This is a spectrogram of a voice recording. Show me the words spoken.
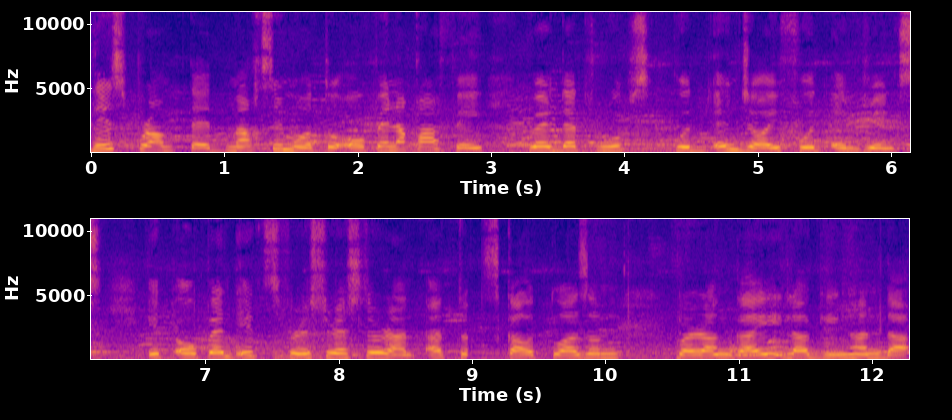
This prompted Maximo to open a cafe where the troops could enjoy food and drinks. It opened its first restaurant at Scout Tuazon Barangay Laging Handa,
